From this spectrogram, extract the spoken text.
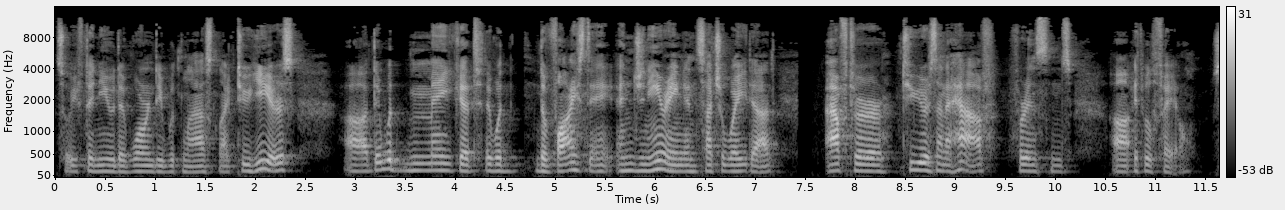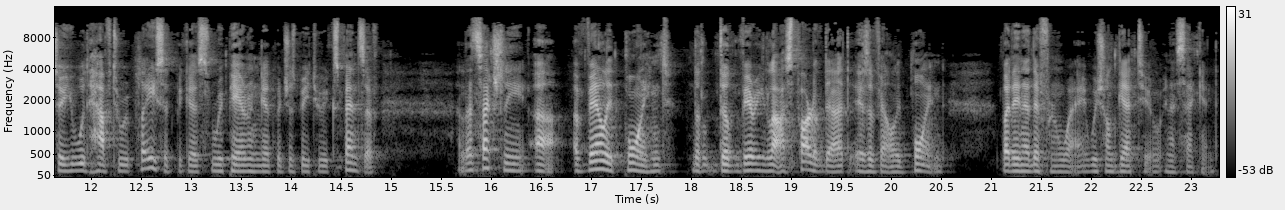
So if they knew the warranty would last like two years, uh, they would make it, they would devise the engineering in such a way that after two years and a half, for instance, uh, it will fail. So you would have to replace it because repairing it would just be too expensive. And that's actually uh, a valid point. The, the very last part of that is a valid point, but in a different way, which I'll get to in a second.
